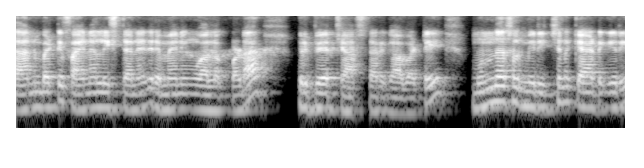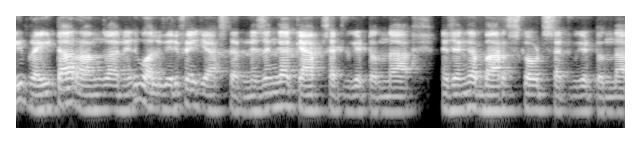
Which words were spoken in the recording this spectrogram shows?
దాన్ని బట్టి ఫైనల్ లిస్ట్ అనేది రిమైనింగ్ వాళ్ళకు కూడా ప్రిపేర్ చేస్తారు కాబట్టి ముందు అసలు మీరు ఇచ్చిన కేటగిరీ రైటా రాంగా అనేది వాళ్ళు వెరిఫై చేస్తారు. నిజంగా క్యాప్ సర్టిఫికేట్ ఉందా నిజంగా భారత్ స్కౌట్ సర్టిఫికేట్ ఉందా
